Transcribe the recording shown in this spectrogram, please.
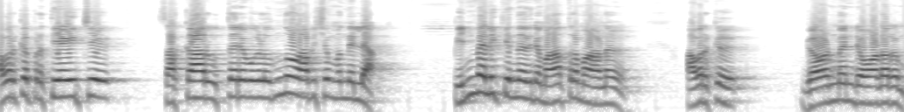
അവർക്ക് പ്രത്യേകിച്ച് സർക്കാർ ഉത്തരവുകളൊന്നും ആവശ്യം വന്നില്ല. പിൻവലിക്കുന്നതിന് മാത്രമാണ് അവർക്ക് ഗവൺമെന്റ് ഓർഡറും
